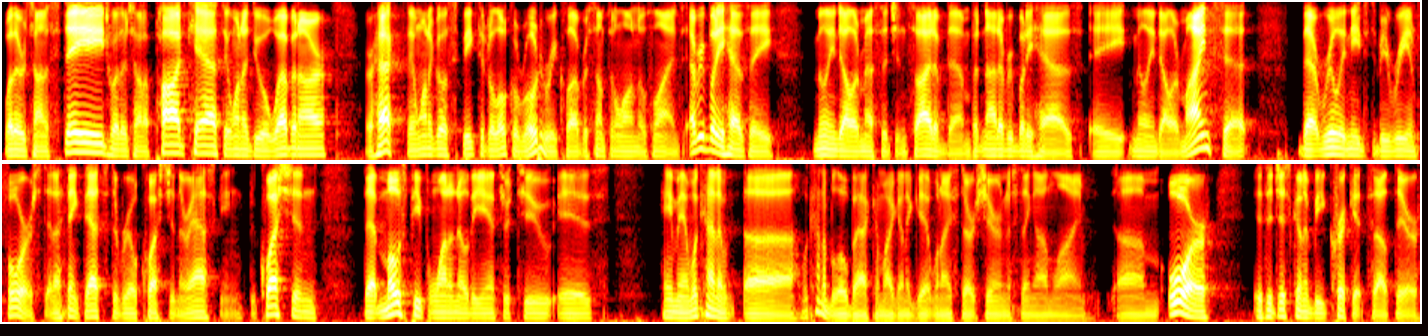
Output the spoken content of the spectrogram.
Whether it's on a stage, whether it's on a podcast, they want to do a webinar, or heck, they want to go speak to the local Rotary Club or something along those lines. Everybody has a million dollar message inside of them, but not everybody has a million dollar mindset that really needs to be reinforced. And I think that's the real question they're asking. The question that most people want to know the answer to is, "Hey, man, what kind of uh, what kind of blowback am I going to get when I start sharing this thing online?" Um, or is it just going to be crickets out there?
